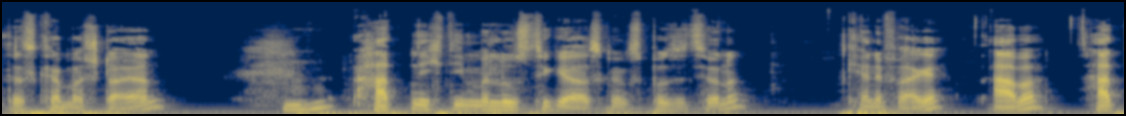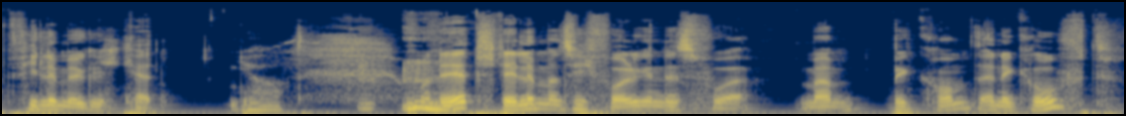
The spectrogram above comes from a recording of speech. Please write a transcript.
das kann man steuern. Mhm. Hat nicht immer lustige Ausgangspositionen, keine Frage, aber hat viele Möglichkeiten. Ja. Und jetzt stelle man sich Folgendes vor. Man bekommt eine Gruft.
